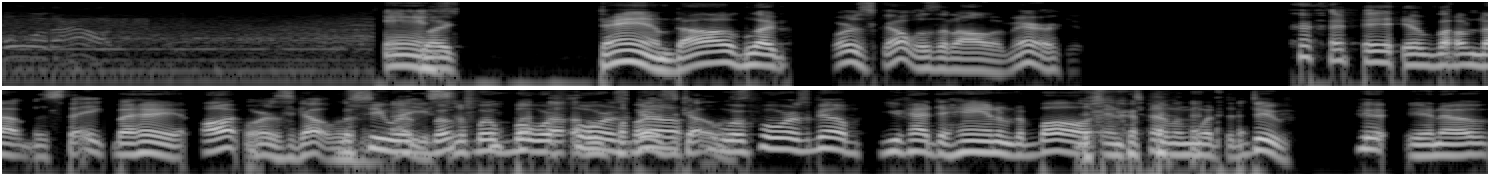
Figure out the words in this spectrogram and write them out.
pull it Like, damn, dog. Like, Forrest Gump was an All American. if I'm not mistaken. but hey, all, Forrest Gump was see, nice. but, but, but with Forrest, Gump, Gump with Forrest Gump, you had to hand him the ball and tell him what to do. You know,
